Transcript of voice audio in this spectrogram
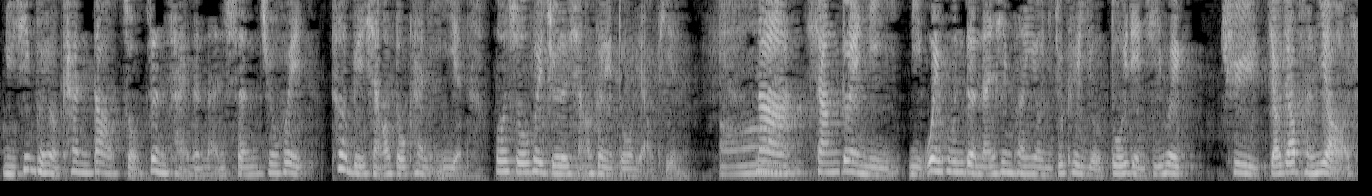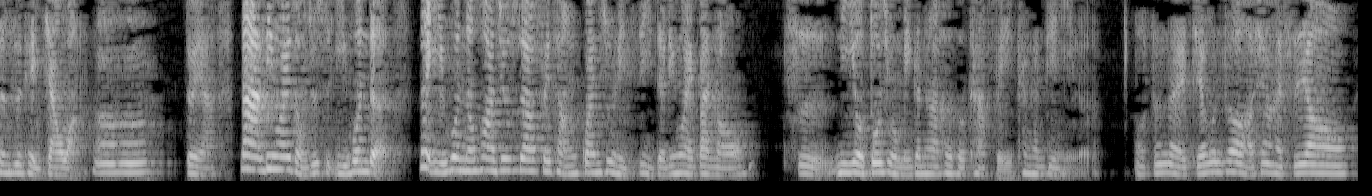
女性朋友看到走正财的男生，就会特别想要多看你一眼，或者说会觉得想要跟你多聊天。哦，那相对你，你未婚的男性朋友，你就可以有多一点机会去交交朋友，甚至可以交往。嗯哼，对呀。那另外一种就是已婚的，那已婚的话就是要非常关注你自己的另外一半哦。是你有多久没跟他喝喝咖啡、看看电影了？哦，真的，结婚之后好像还是要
